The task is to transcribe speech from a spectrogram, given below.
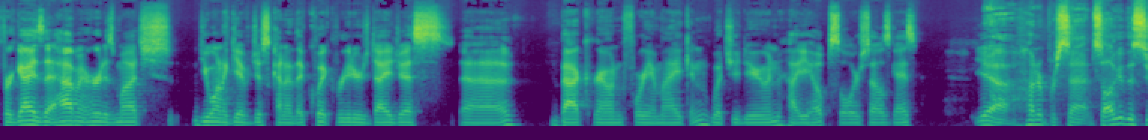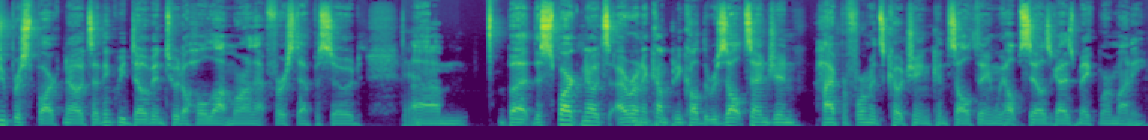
for guys that haven't heard as much, do you want to give just kind of the quick Reader's Digest uh, background for you, Mike, and what you do and how you help solar sales guys? Yeah, 100%. So I'll give the super spark notes. I think we dove into it a whole lot more on that first episode. Yeah. Um, but the spark notes, I run a company called the Results Engine, high performance coaching consulting. We help sales guys make more money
